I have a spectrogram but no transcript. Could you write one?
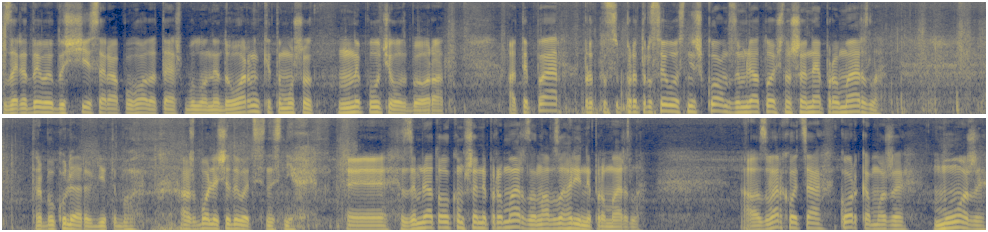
зарядили дощі, сира погода теж було не до оранки, тому що ну, не вийшло би орати. А тепер притрус- притрусило сніжком, земля точно ще не промерзла. Треба окуляри вдіти, бо аж боляче дивитися на сніг. Е, земля толком ще не промерзла, вона взагалі не промерзла. Але зверху ця корка може, може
